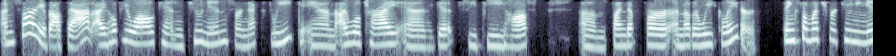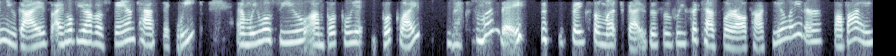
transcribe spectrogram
I'm sorry about that. I hope you all can tune in for next week, and I will try and get CP Hoff um, signed up for another week later. Thanks so much for tuning in, you guys. I hope you have a fantastic week, and we will see you on Booklight, Booklight next Monday. Thanks so much, guys. This is Lisa Kessler. I'll talk to you later. Bye-bye.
